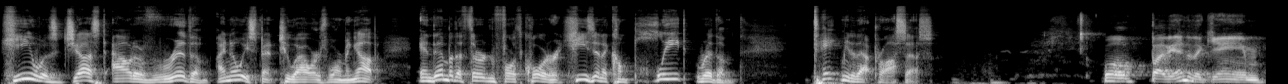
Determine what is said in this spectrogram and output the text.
He was just out of rhythm. I know he spent two hours warming up. And then by the third and fourth quarter, he's in a complete rhythm. Take me to that process. Well, by the end of the game,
